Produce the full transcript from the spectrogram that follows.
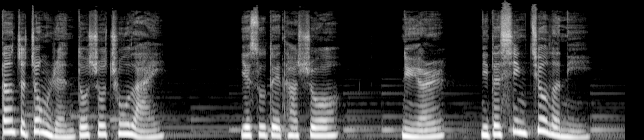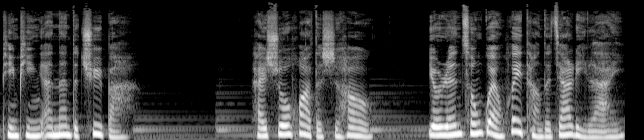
当着众人都说出来。耶稣对她说：“女儿，你的信救了你，平平安安地去吧。”还说话的时候，有人从管会堂的家里来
